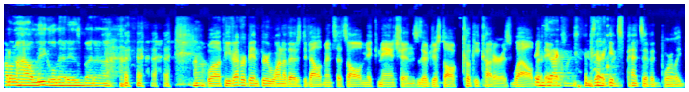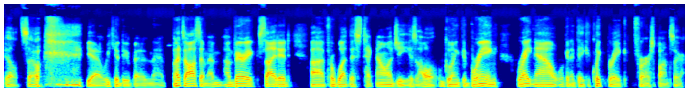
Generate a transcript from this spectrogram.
I don't know how legal that is, but uh, well, if you've ever been through one of those developments, that's all McMansions. They're just all cookie cutter as well, but exactly, they're very expensive and poorly built. So, yeah, we can do better than that. That's awesome. I'm I'm very excited uh, for what this technology is all going to bring. Right now, we're going to take a quick break for our sponsor.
